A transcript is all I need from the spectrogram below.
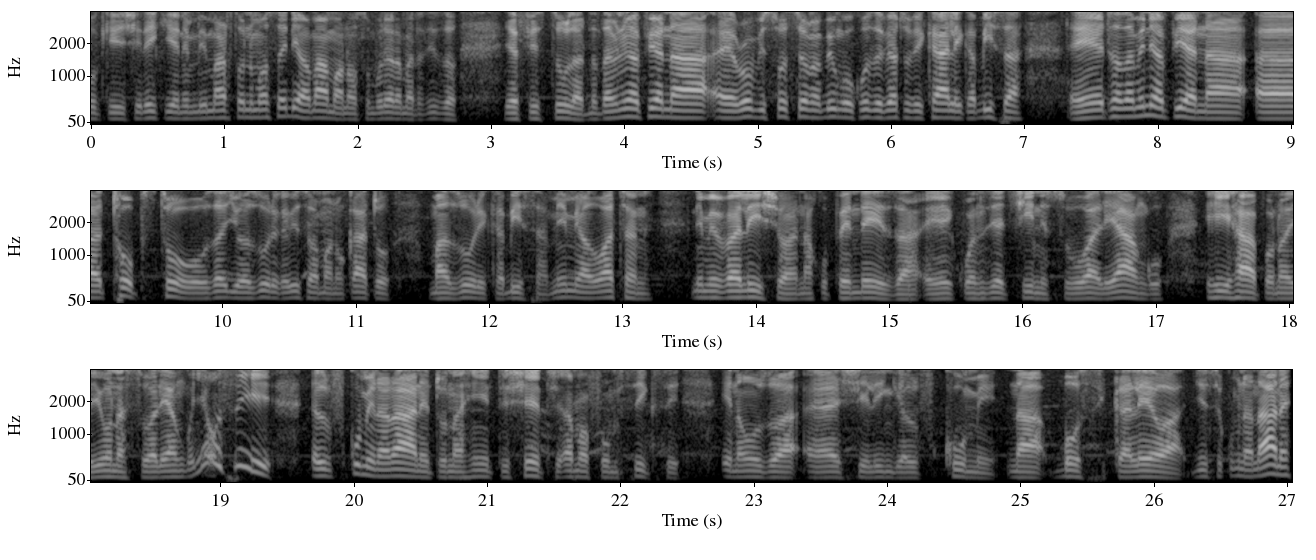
ukishiriki NMB Marathon umewasaidia wamama wanaosumbuliwa na matatizo ya fistula. Tunadhaminiwa pia na uh, Robi Sports, mabingwa kuuza viatu vikali kabisa. Eh, tunadhaminiwa pia na uh, Top Store, wauzaji wazuri kabisa manukato mazuri kabisa. Mimi Alwatan nimevalishwa na kupendeza eh, kuanzia chini. Suruali yangu hii hapa unaiona, suruali yangu nyeusi elfu kumi na nane tuna hii t-shirt ama form 6 inauzwa eh, shilingi elfu kumi na bosi kalewa jinsi 18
